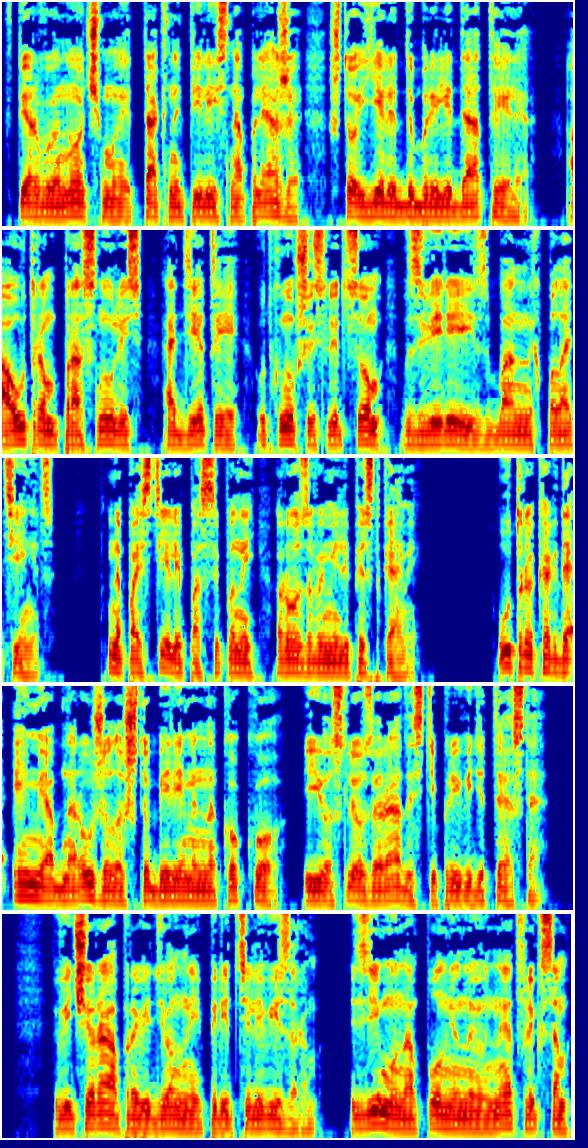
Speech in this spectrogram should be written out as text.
В первую ночь мы так напились на пляже, что еле добрели до отеля, а утром проснулись, одетые, уткнувшись лицом в зверей из банных полотенец, на постели, посыпанной розовыми лепестками. Утро, когда Эми обнаружила, что беременна Коко, ее слезы радости при виде теста. Вечера, проведенные перед телевизором, зиму, наполненную Нетфликсом,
